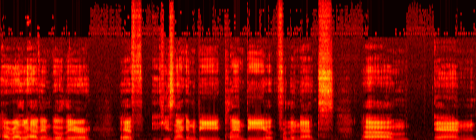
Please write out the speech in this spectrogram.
I'd rather have him go there if he's not going to be Plan B for the Nets. Um, and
